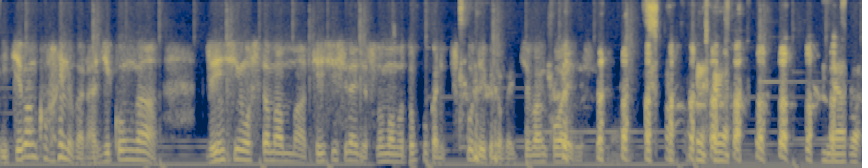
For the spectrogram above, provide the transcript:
一番怖いのがラジコンが前進をしたまんま停止しないでそのままどこかに突っ込んでいくのが一番怖いですよね。やばい。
